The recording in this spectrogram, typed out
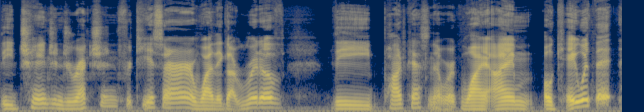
the change in direction for TSR, and why they got rid of the podcast network, why I'm okay with it,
